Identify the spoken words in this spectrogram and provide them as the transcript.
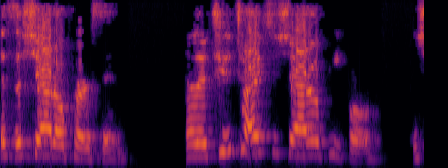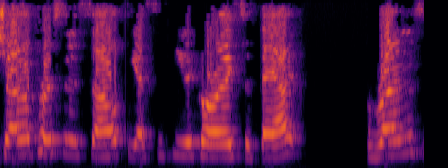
It's a shadow person. Now, there are two types of shadow people. The shadow person itself, the SCP that correlates with that, runs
